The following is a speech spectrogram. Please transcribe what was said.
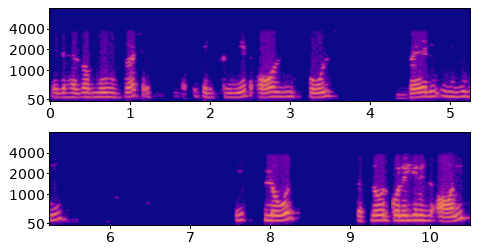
With the help of move brush, you can create all these folds very easily floor. The floor collision is on.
